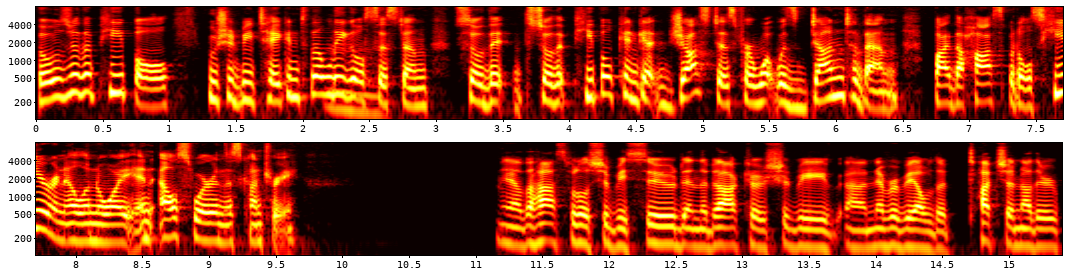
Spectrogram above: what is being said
Those are the people who should be taken to the legal mm. system so that so that people can get justice for what was done to them by the hospitals here in Illinois and elsewhere in this country. Yeah, the hospital should be sued, and the doctors should be uh, never be able to touch another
